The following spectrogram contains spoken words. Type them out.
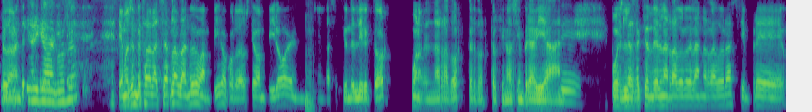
Totalmente. Es que hay cada cosa. Hemos empezado la charla hablando de Vampiro. Acordaros que Vampiro, en, en, la sección del director, bueno, del narrador, perdón, que al final siempre había. Sí. Pues en la sección del narrador o de la narradora siempre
